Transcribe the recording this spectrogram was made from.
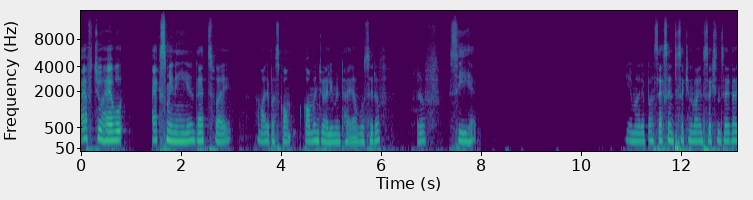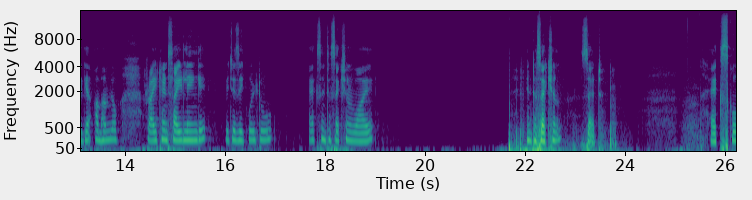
एफ़ जो है वो एक्स में नहीं है। दैट्स वाई हमारे पास कॉमन जो एलिमेंट आया वो सिर्फ़ सिर्फ़ सी है। ये हमारे पास x intersection y intersection z आ गया। अब हम लोग राइट हैंड साइड लेंगे which is equal to x intersection y intersection z x को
